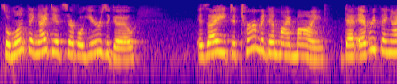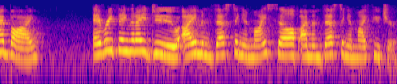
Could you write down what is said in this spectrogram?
So one thing I did several years ago is I determined in my mind that everything I buy, everything that I do, I am investing in myself, I'm investing in my future.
